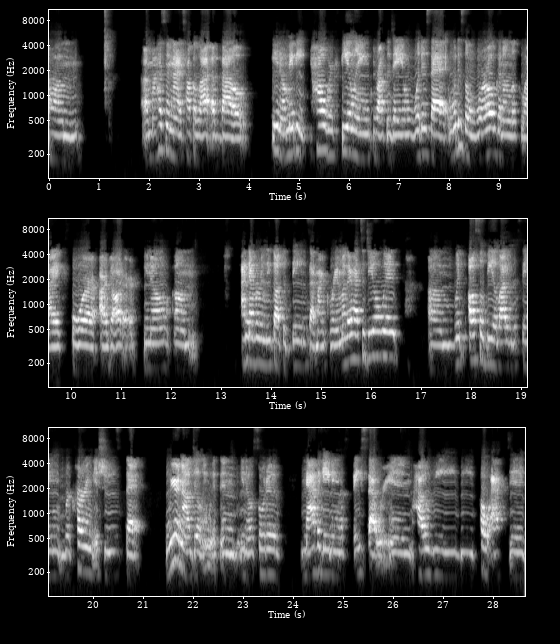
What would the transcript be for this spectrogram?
Um, uh, my husband and I talk a lot about, you know, maybe how we're feeling throughout the day and what is that, what is the world going to look like for our daughter, you know? Um, I never really thought the things that my grandmother had to deal with um, would also be a lot of the same recurring issues that we're now dealing with and, you know, sort of navigating the space that we're in. How do we be proactive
